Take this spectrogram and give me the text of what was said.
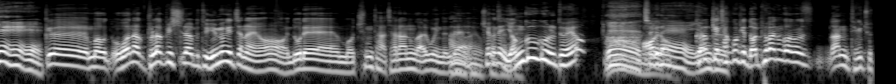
예, 예. 그, 뭐, 워낙 블락비 시절부터 유명했잖아요. 노래, 뭐, 춤 다 잘하는 거 알고 있는데. 아유, 최근에 감사합니다. 연극을 도 해요? 예, 최근에 어, 그렇게 연극- 자꾸 이렇게 넓혀가는 거는 난 되게 좋,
